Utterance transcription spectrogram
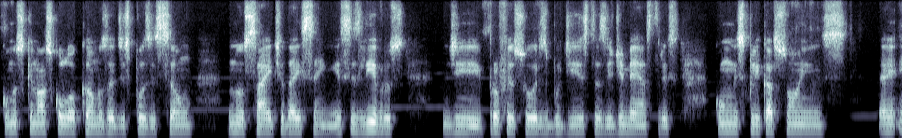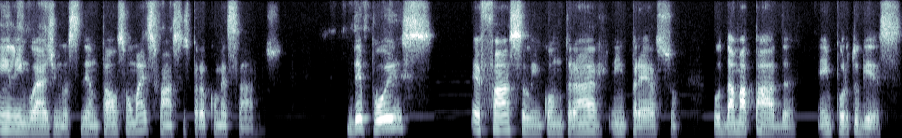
como os que nós colocamos à disposição no site da ICEM. Esses livros de professores budistas e de mestres com explicações é, em linguagem ocidental são mais fáceis para começarmos. Depois, é fácil encontrar impresso o Dhammapada em português,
